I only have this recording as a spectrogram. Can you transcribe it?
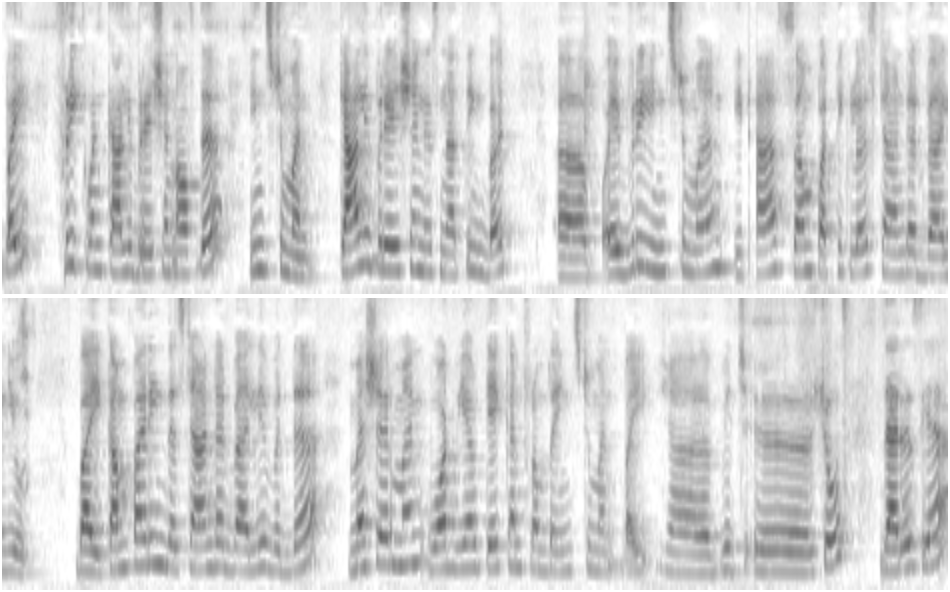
by frequent calibration of the instrument. Calibration is nothing but uh, every instrument it has some particular standard value. By comparing the standard value with the measurement what we have taken from the instrument by uh, which uh, shows there is a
